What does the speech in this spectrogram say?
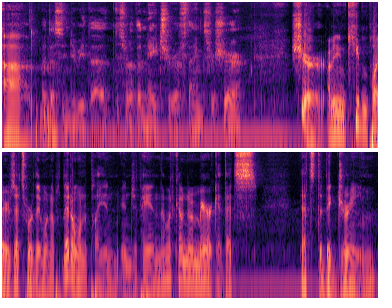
Um, that does seem to be the, the, sort of the nature of things for sure. Sure, I mean, Cuban players, that's where they want to. They don't want to play in, in Japan. They want to come to America. That's that's the big dream.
